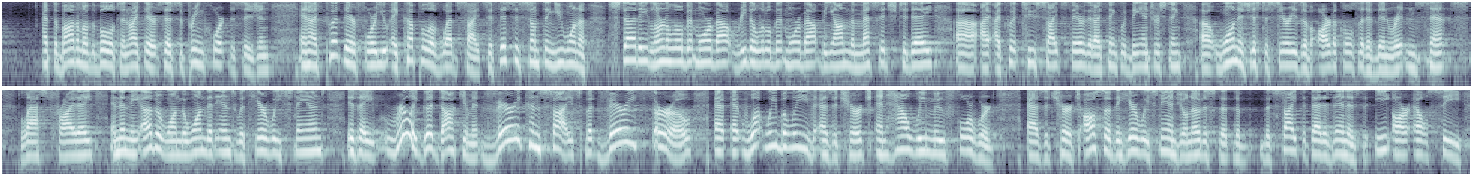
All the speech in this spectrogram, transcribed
At the bottom of the bulletin, right there, it says Supreme Court decision. And I've put there for you a couple of websites. If this is something you want to study, learn a little bit more about, read a little bit more about beyond the message today, uh, I, I, put two sites there that I think would be interesting. Uh, one is just a series of articles that have been written since last Friday. And then the other one, the one that ends with Here We Stand, is a really good document, very concise, but very thorough at, at what we believe as a church and how we move forward as a church. Also, the Here We Stand, you'll notice that the, the site that that is in is the ERLC.com.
